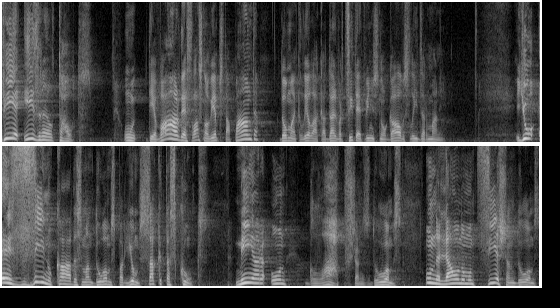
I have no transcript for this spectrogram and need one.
pie Izraēlas tautas. Un tie vārdi es lasu no 11. panta domāju, ka lielākā daļa var citēt viņus no galvas līdz ar mani. Jo es zinu, kādas man domas par jums, saka tas kungs. Miera un glābšanas domas, un ļaunuma un ciešana domas.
